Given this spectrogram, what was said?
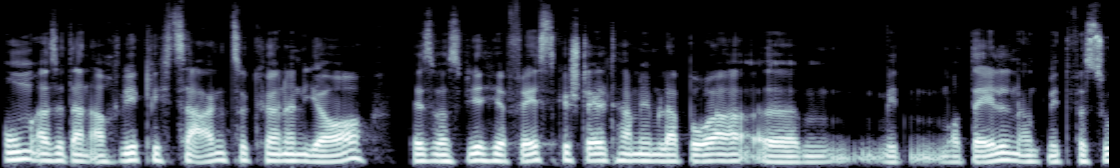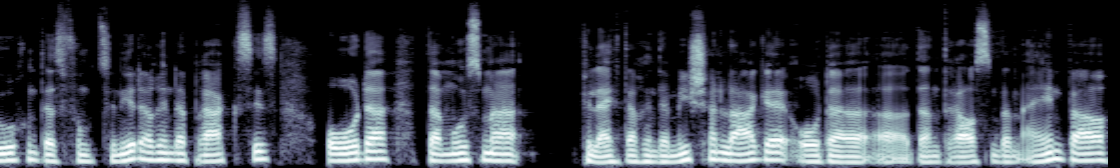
um also dann auch wirklich sagen zu können, ja, das, was wir hier festgestellt haben im Labor ähm, mit Modellen und mit Versuchen, das funktioniert auch in der Praxis. Oder da muss man vielleicht auch in der Mischanlage oder äh, dann draußen beim Einbau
